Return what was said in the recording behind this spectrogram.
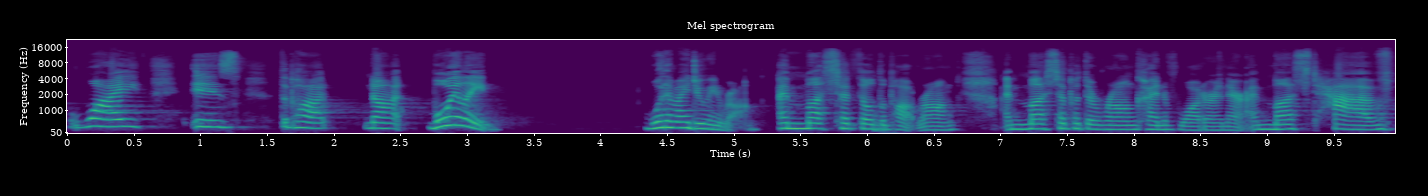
why is the pot not boiling? What am I doing wrong? I must have filled the pot wrong. I must have put the wrong kind of water in there. I must have,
